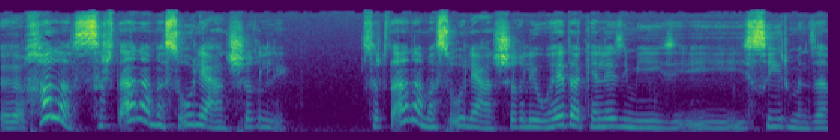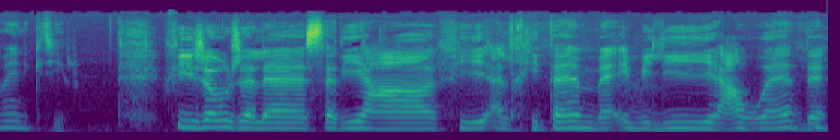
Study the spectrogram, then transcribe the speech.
آه، خلص صرت أنا مسؤولة عن شغلي. صرت أنا مسؤولة عن شغلي وهذا كان لازم يصير من زمان كتير. في جوجلة سريعة في الختام إيميلي عواد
